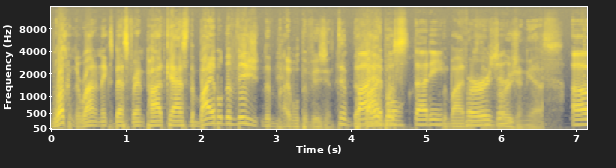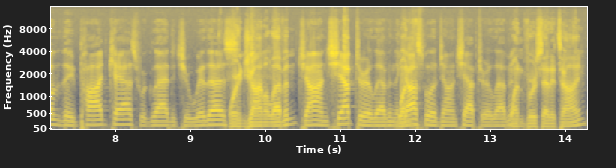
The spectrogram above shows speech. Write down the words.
Welcome to Ron and Nick's Best Friend Podcast, the Bible division, the Bible division, The, Bible, study the Bible version, version. Yes, of the podcast. We're glad that you're with us. we're in John 11, John chapter 11, the One- Gospel of John chapter 11. one verse at a time.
